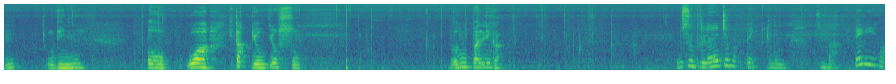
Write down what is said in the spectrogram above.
응? 어디니? 어, 와, 딱 여기였어. 넌 빨리 가. 무슨 블레이즈 막대 아니 무슨 막대기가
